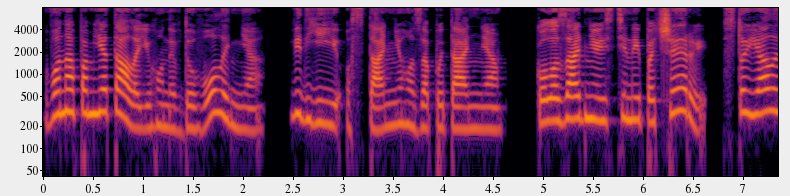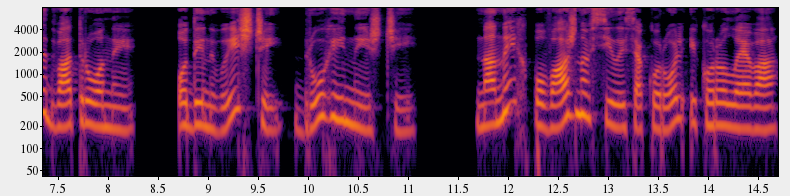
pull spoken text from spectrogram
Вона пам'ятала його невдоволення від її останнього запитання. Коло задньої стіни печери стояли два трони один вищий, другий нижчий. На них поважно всілися король і королева,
